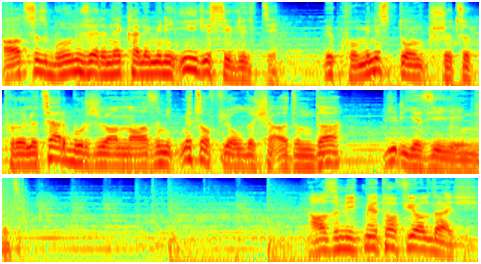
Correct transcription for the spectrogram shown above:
Atsız bunun üzerine kalemini iyice sivriltti ve Komünist Don Kişot'u Proleter Burjuva Nazım Hikmetov yoldaşı adında bir yazı yayınladı. Nazım Hikmetov yoldaş,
